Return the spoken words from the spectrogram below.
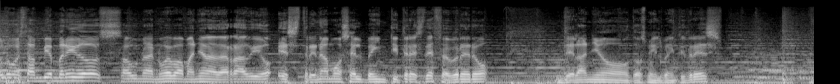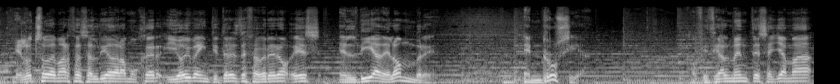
Tal? ¿Cómo están? Bienvenidos a una nueva mañana de radio. Estrenamos el 23 de febrero del año 2023. El 8 de marzo es el Día de la Mujer y hoy 23 de febrero es el Día del Hombre en Rusia. Oficialmente se llama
